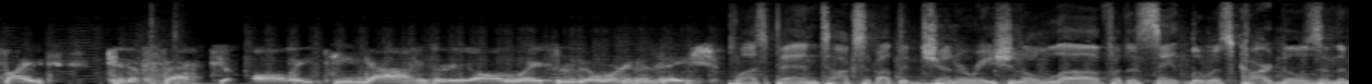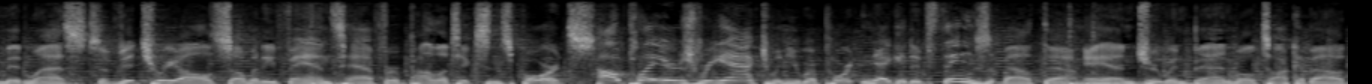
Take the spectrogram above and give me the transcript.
fight can affect all 18 guys or all the way through the organization. Plus, Ben talks about the generational love for the St. Louis Cardinals in the Midwest, the vitriol so many fans have for politics and sports, how players react when you report negative things about them. And Drew and Ben will talk about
